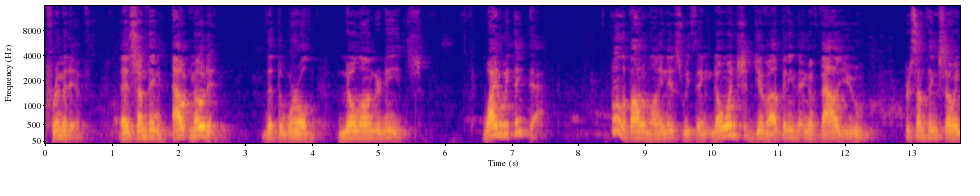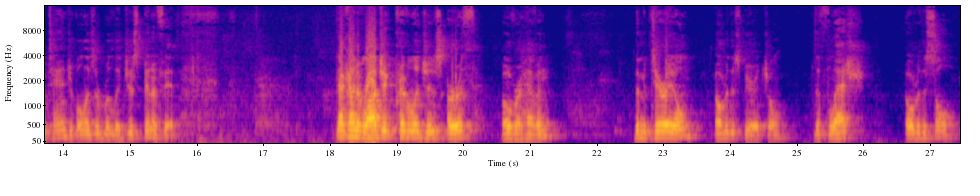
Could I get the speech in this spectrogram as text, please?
primitive, as something outmoded that the world no longer needs. Why do we think that? Well, the bottom line is we think no one should give up anything of value for something so intangible as a religious benefit. That kind of logic privileges earth over heaven, the material over the spiritual, the flesh over the soul.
